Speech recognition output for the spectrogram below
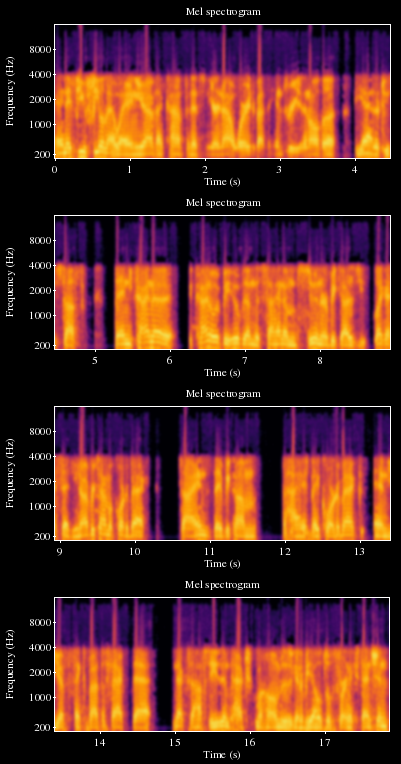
And if you feel that way and you have that confidence and you're not worried about the injuries and all the the attitude stuff, then you kind of it kind of would behoove them to sign him sooner because, you, like I said, you know, every time a quarterback signs, they become the highest paid quarterback, and you have to think about the fact that next offseason, Patrick Mahomes is going to be eligible for an extension,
